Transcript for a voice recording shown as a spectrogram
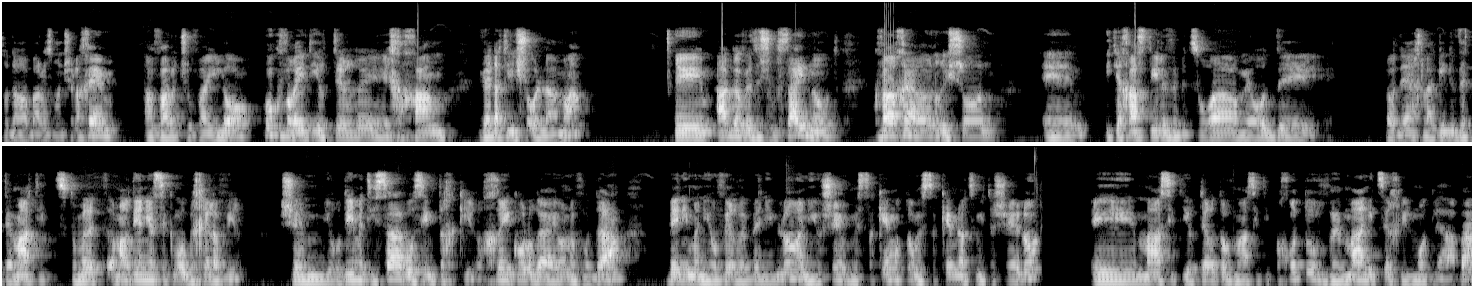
תודה רבה על הזמן שלכם, אבל התשובה היא לא. פה כבר הייתי יותר אה, חכם וידעתי לשאול למה. אה, אגב איזשהו סייד נוט, כבר אחרי הרעיון הראשון אה, התייחסתי לזה בצורה מאוד אה, לא יודע איך להגיד את זה, תמטית. זאת אומרת, אמרתי אני אעשה כמו בחיל אוויר, שהם יורדים מטיסה ועושים תחקיר. אחרי כל ראיון עבודה, בין אם אני עובר ובין אם לא, אני יושב, מסכם אותו, מסכם לעצמי את השאלות, אה, מה עשיתי יותר טוב, מה עשיתי פחות טוב, ומה אני צריך ללמוד להבא.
